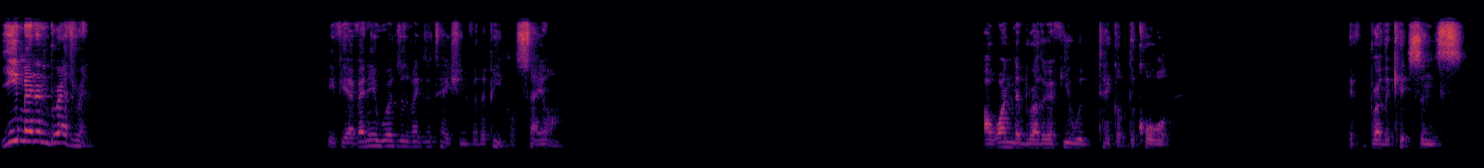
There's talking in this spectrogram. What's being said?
Ye men and brethren, if you have any words of exhortation for the people, say on. I wonder, brother, if you would take up the call if Brother Kitson's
